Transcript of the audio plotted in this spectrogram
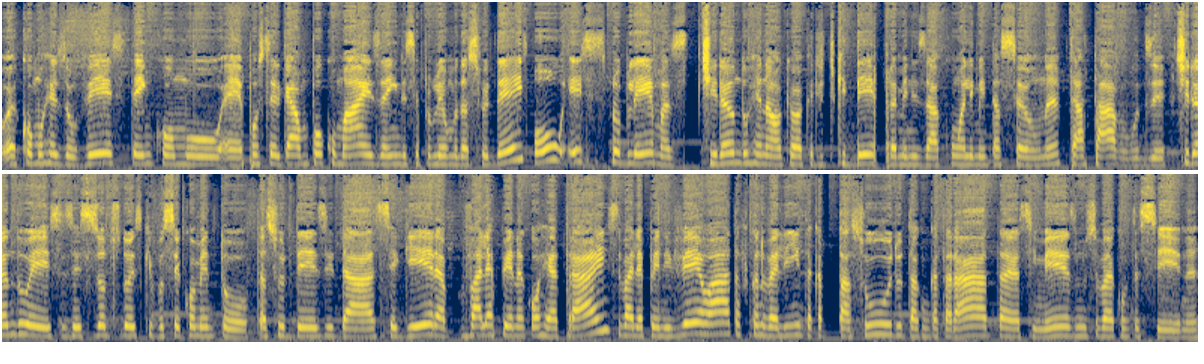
é, como resolver, se tem como é, postergar um pouco mais ainda esse problema da surdez, ou esses problemas, tirando o renal, que eu acredito que dê para amenizar com alimentação, né? Tratar, vamos dizer. Tirando esses, esses outros dois que você comentou, da surdez e da cegueira, vale a pena correr atrás? Vale a pena ir ver? Ah, tá ficando velhinho, tá, tá surdo, tá com catarata, é assim mesmo, isso vai acontecer, né?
